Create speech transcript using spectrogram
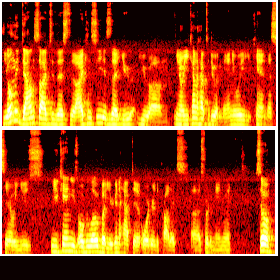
the only downside to this that I can see is that you you um, you know you kind of have to do it manually. You can't necessarily use you can use Oberlo, but you're going to have to order the products uh, sort of manually. So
